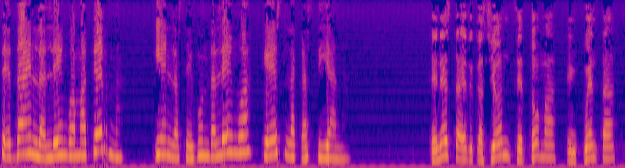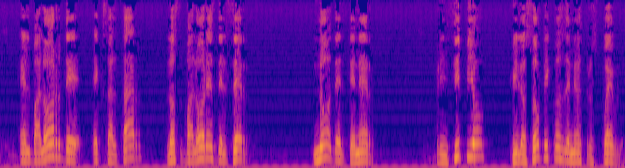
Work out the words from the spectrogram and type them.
se da en la lengua materna y en la segunda lengua, que es la castellana. En esta educación se toma en cuenta el valor de exaltar los valores del ser, no del tener, principios filosóficos de nuestros pueblos.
